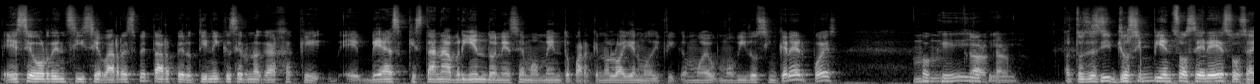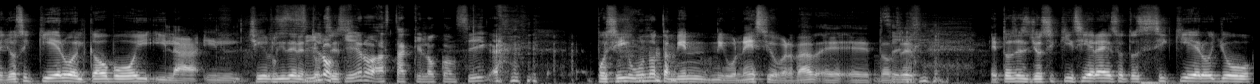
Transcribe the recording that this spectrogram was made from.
Ese orden sí se va a respetar, pero tiene que ser una caja que eh, veas que están abriendo en ese momento para que no lo hayan movido sin querer, pues. Ok, claro, Entonces yo pues sí, pienso hacer eso, o sea, yo sí quiero el cowboy y la y el cheerleader, pues sí lo quiero hasta que lo consiga. Pues sí, uno también digo necio, ¿verdad? Eh, eh, entonces entonces yo sí quisiera eso, entonces sí quiero yo,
